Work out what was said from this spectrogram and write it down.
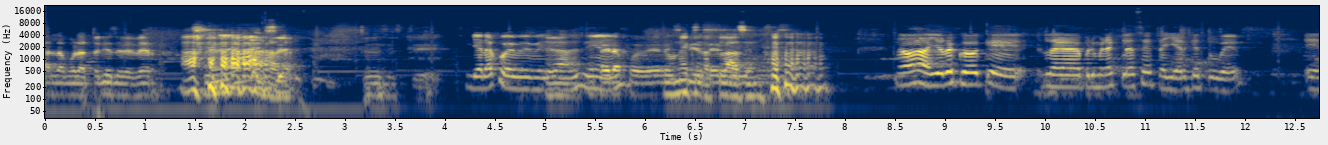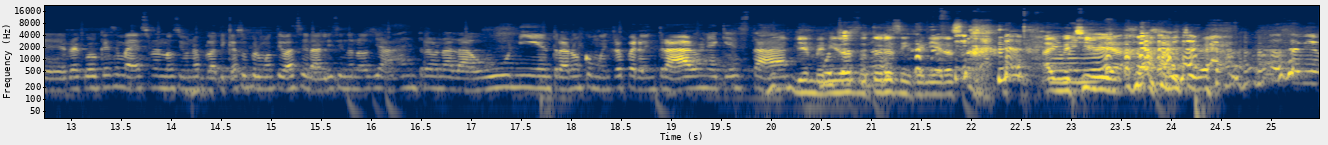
a laboratorios de beber. Ah, Sí. Entonces, este. Ya era jueves, bebé. Era-. Era jueves. Era una extra clase. No, yo recuerdo que la primera clase de taller que tuve, eh, recuerdo que ese maestro nos dio una plática súper motivacional diciéndonos, ya entraron a la uni, entraron como entró, pero entraron y aquí están. Bienvenidos Muchos- futuros ingenieros. Ay, me chivia. O sea, bien-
